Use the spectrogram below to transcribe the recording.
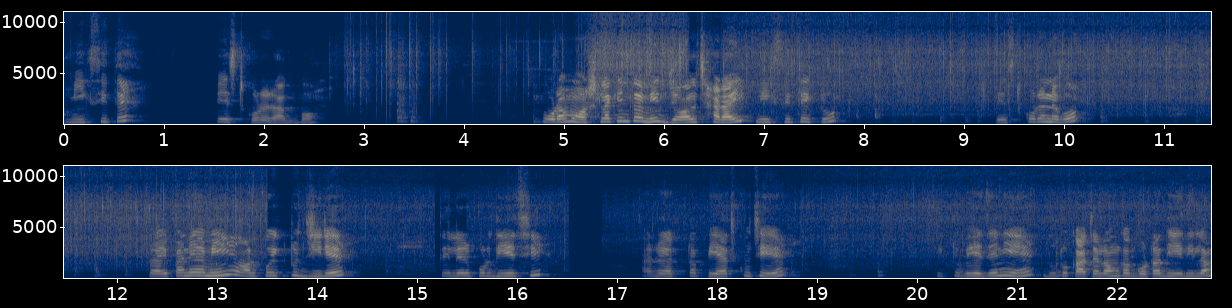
মিক্সিতে পেস্ট করে রাখব। পোড়া মশলা কিন্তু আমি জল ছাড়াই মিক্সিতে একটু পেস্ট করে নেব। ফ্রাই প্যানে আমি অল্প একটু জিরে তেলের উপর দিয়েছি আর একটা পেঁয়াজ কুচিয়ে একটু ভেজে নিয়ে দুটো কাঁচা লঙ্কা গোটা দিয়ে দিলাম।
